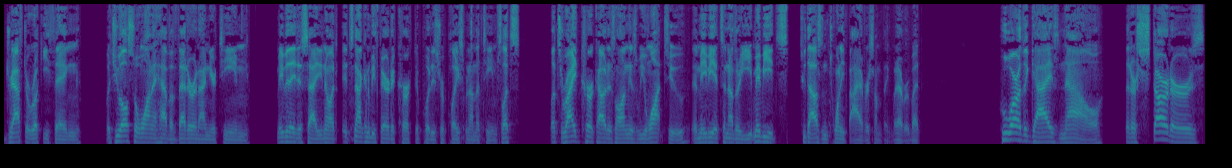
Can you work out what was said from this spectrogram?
draft a rookie thing but you also want to have a veteran on your team. Maybe they decide, you know, it's not going to be fair to Kirk to put his replacement on the team. So let's let's ride Kirk out as long as we want to, and maybe it's another year, maybe it's 2025 or something, whatever. But who are the guys now that are starters,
